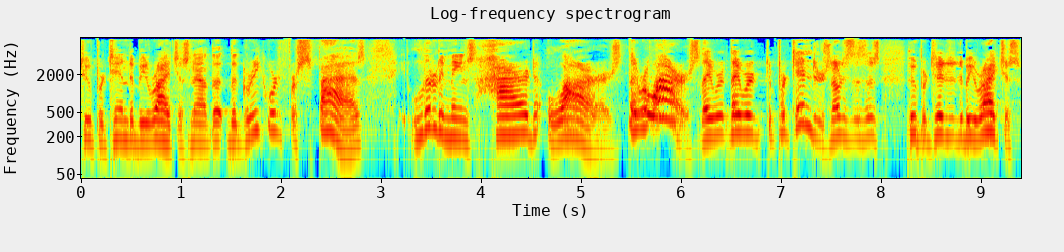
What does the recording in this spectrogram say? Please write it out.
to pretend to be righteous. Now the, the Greek word for spies literally means hired liars. They were liars. They were, they were pretenders. Notice it says, who pretended to be righteous.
